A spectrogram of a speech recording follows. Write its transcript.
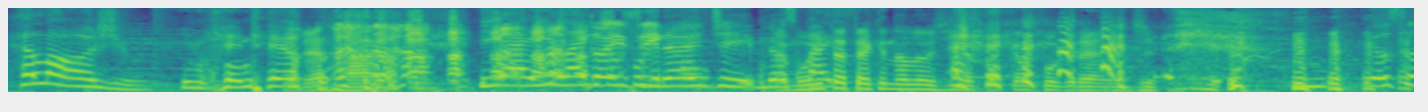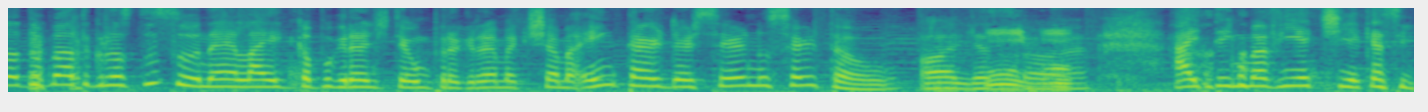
relógio, entendeu? É. E aí lá em Dois Campo em um. Grande, É meus muita pais tecnologia pra Campo Grande. Eu sou do Mato Grosso do Sul, né? Lá em Campo Grande tem um programa que chama Entardecer no Sertão. Olha Ô, só. louco. Aí tem uma vinhetinha que é assim:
